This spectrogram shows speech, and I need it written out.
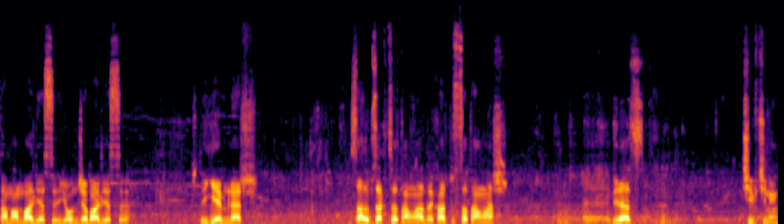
saman balyası, yonca balyası, işte yemler, sarımsak satan vardı, karpuz satan var. Ee, biraz çiftçinin e,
